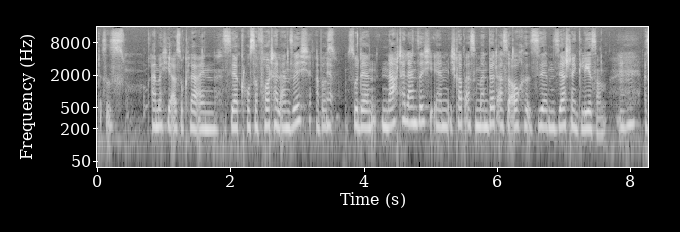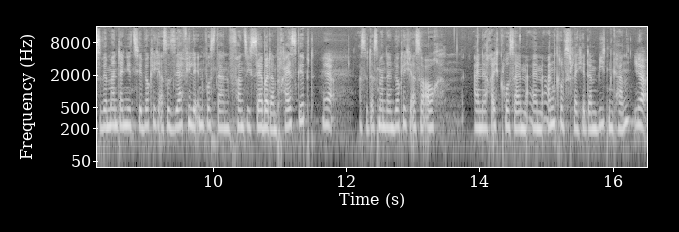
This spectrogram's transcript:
Das ist einmal hier also klar ein sehr großer Vorteil an sich, aber ja. so der Nachteil an sich, ähm, ich glaube, also man wird also auch sehr, sehr schnell gläsern. Mhm. Also wenn man dann jetzt hier wirklich also sehr viele Infos dann von sich selber dann preisgibt, ja. also dass man dann wirklich also auch eine recht große Angriffsfläche dann bieten kann. Ja.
